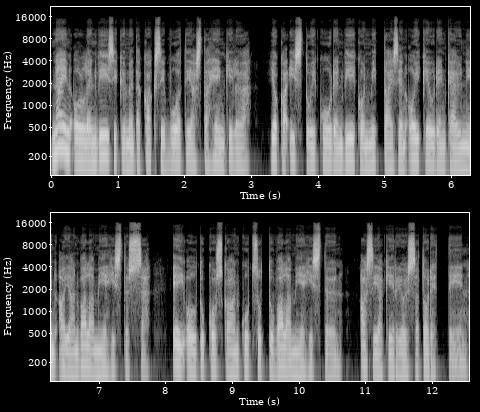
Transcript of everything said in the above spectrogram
Näin ollen 52-vuotiasta henkilöä, joka istui kuuden viikon mittaisen oikeudenkäynnin ajan valamiehistössä, ei oltu koskaan kutsuttu valamiehistöön, asiakirjoissa todettiin.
